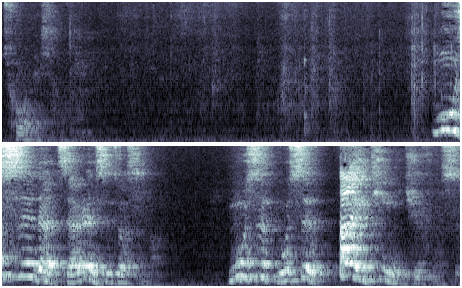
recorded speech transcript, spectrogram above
错误的想法。牧师的责任是做什么？牧师不是代替你去服侍，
